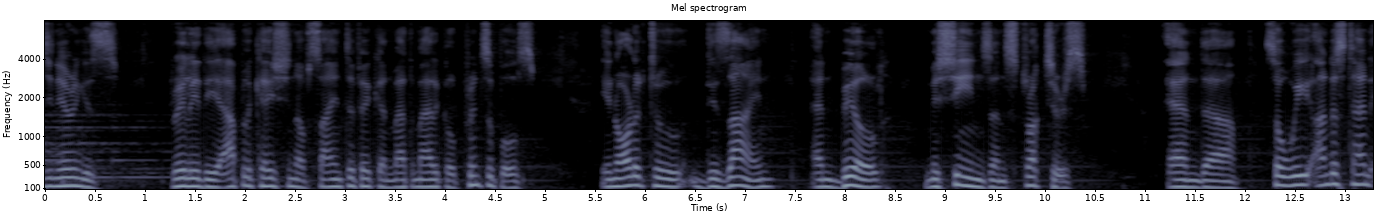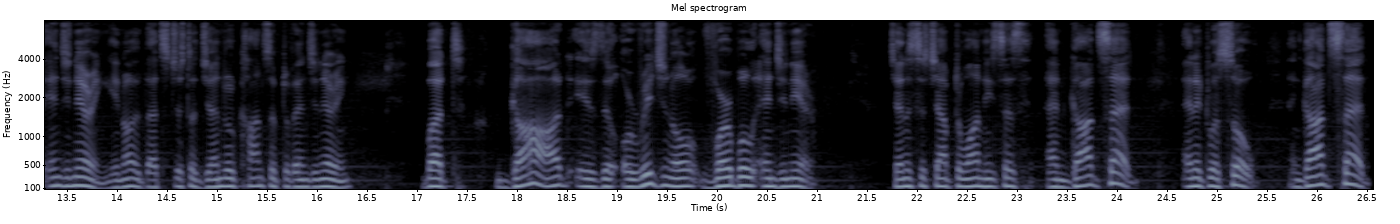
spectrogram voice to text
engineering is really the application of scientific and mathematical principles in order to design and build machines and structures. And uh, so we understand engineering, you know, that's just a general concept of engineering. But God is the original verbal engineer. Genesis chapter 1, he says, And God said, and it was so. And God said,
